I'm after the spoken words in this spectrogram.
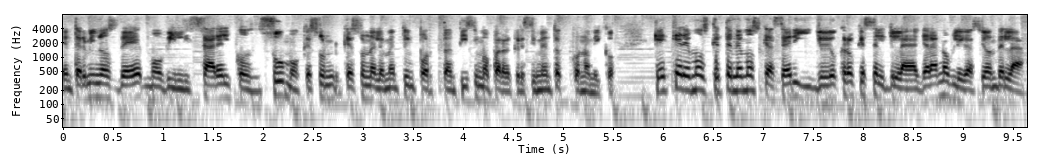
en términos de movilizar el consumo, que es un, que es un elemento importantísimo para el crecimiento económico. ¿Qué queremos, qué tenemos que hacer? Y yo, creo que es la gran obligación de la,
